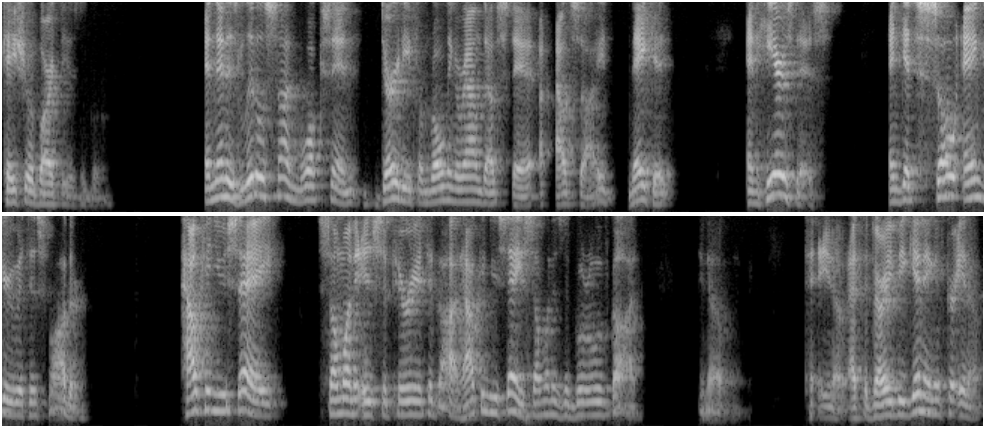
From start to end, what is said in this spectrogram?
Keshava Bharti is the guru. And then his little son walks in, dirty from rolling around upstairs, outside, naked, and hears this and gets so angry with his father. How can you say someone is superior to God? How can you say someone is the guru of God? You know, you know, at the very beginning of, you know,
